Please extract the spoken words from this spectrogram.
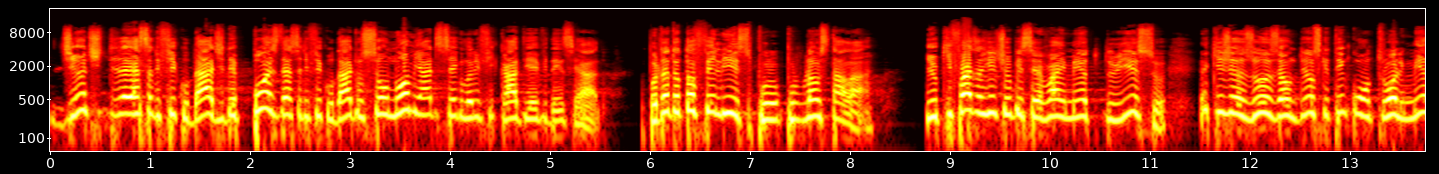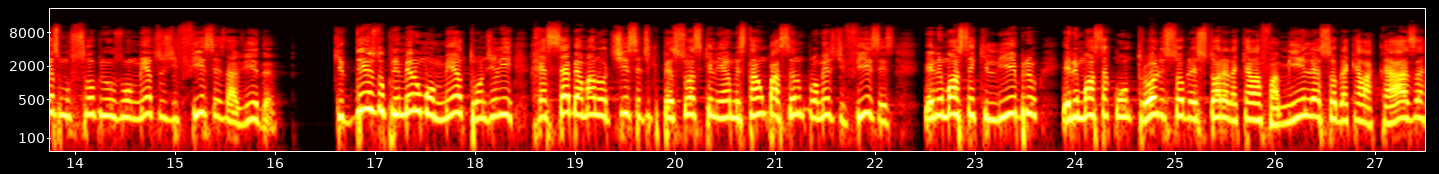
diante dessa dificuldade, depois dessa dificuldade, o seu nome há de ser glorificado e evidenciado. Portanto, eu estou feliz por, por não estar lá. E o que faz a gente observar em meio a tudo isso é que Jesus é um Deus que tem controle mesmo sobre os momentos difíceis da vida. Que desde o primeiro momento, onde ele recebe a má notícia de que pessoas que ele ama estavam passando por momentos difíceis, ele mostra equilíbrio, ele mostra controle sobre a história daquela família, sobre aquela casa,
